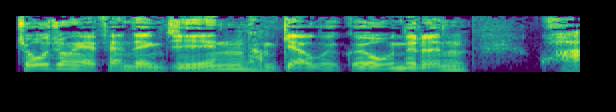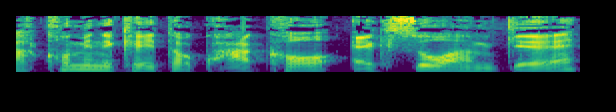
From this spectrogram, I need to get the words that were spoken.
조종의 팬댕진 함께하고 있고요. 오늘은 과학 communicator 과커 엑소와 함께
